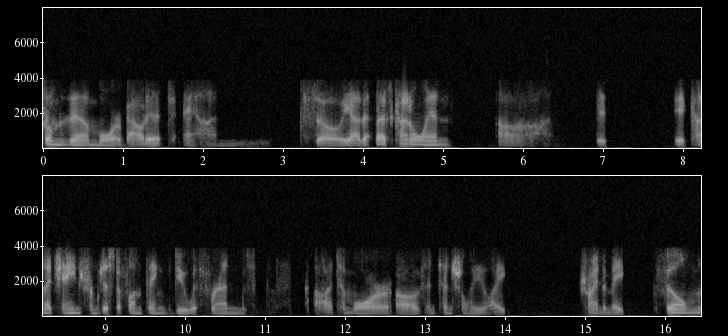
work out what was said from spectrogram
from them more about it. And so, yeah, that that's kind of when uh, it it kind of changed from just a fun thing to do with friends uh, to more of intentionally like trying to make films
